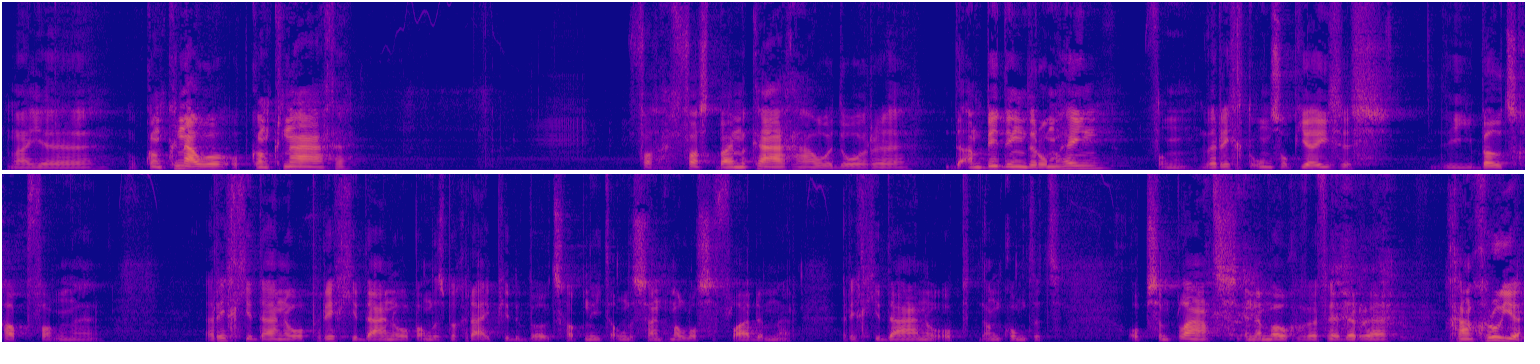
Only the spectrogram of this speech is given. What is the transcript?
Waar je op kan knauwen, op kan knagen. Vast bij elkaar gehouden door de aanbidding eromheen. Van we richten ons op Jezus. Die boodschap van richt je daar nou op, richt je daar nou op, anders begrijp je de boodschap niet, anders zijn het maar losse flarden, maar richt je daar nou op, dan komt het op zijn plaats en dan mogen we verder uh, gaan groeien.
